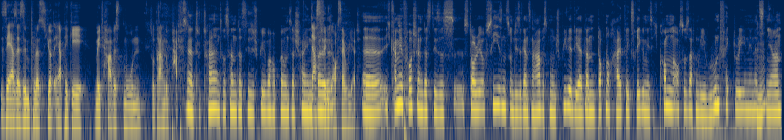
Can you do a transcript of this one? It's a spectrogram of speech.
sehr, sehr simples JRPG mit Harvest Moon so dran gepappt. Ja, total interessant, dass dieses Spiel überhaupt bei uns erscheint. Das finde ich auch sehr weird. Äh, ich kann mir vorstellen, dass dieses äh, Story of Seasons und diese ganzen Harvest Moon Spiele, die ja dann doch noch halbwegs regelmäßig kommen, auch so Sachen wie Rune Factory in den Mhm. letzten Jahren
